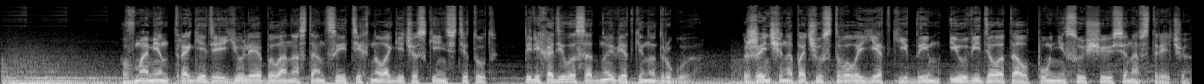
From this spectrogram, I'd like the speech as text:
В момент трагедии Юлия была на станции «Технологический институт», переходила с одной ветки на другую. Женщина почувствовала едкий дым и увидела толпу, несущуюся навстречу.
